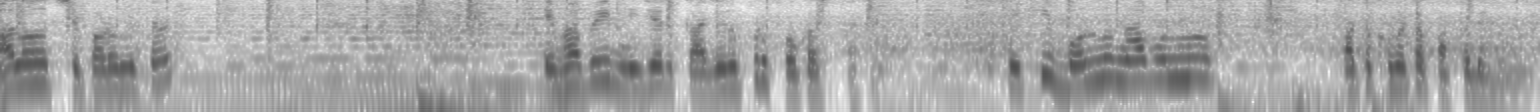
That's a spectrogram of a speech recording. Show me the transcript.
ভালো হচ্ছে পারমিতা? এভাবেই নিজের কাজের উপর ফোকাস থাকে। কে কি বলল না বলল তাতে খুব একটা পাত্তা দেবেন না।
